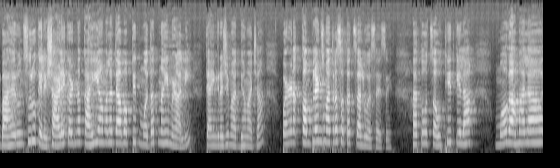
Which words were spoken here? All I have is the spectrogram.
बाहेरून सुरू केले. शाळेकडनं काही आम्हाला त्या बाबतीत मदत नाही मिळाली त्या इंग्रजी माध्यमाच्या. पण कंप्लेंट्स मात्र सतत चालू असायचे. आता तो चौथीत गेला. मग आम्हाला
